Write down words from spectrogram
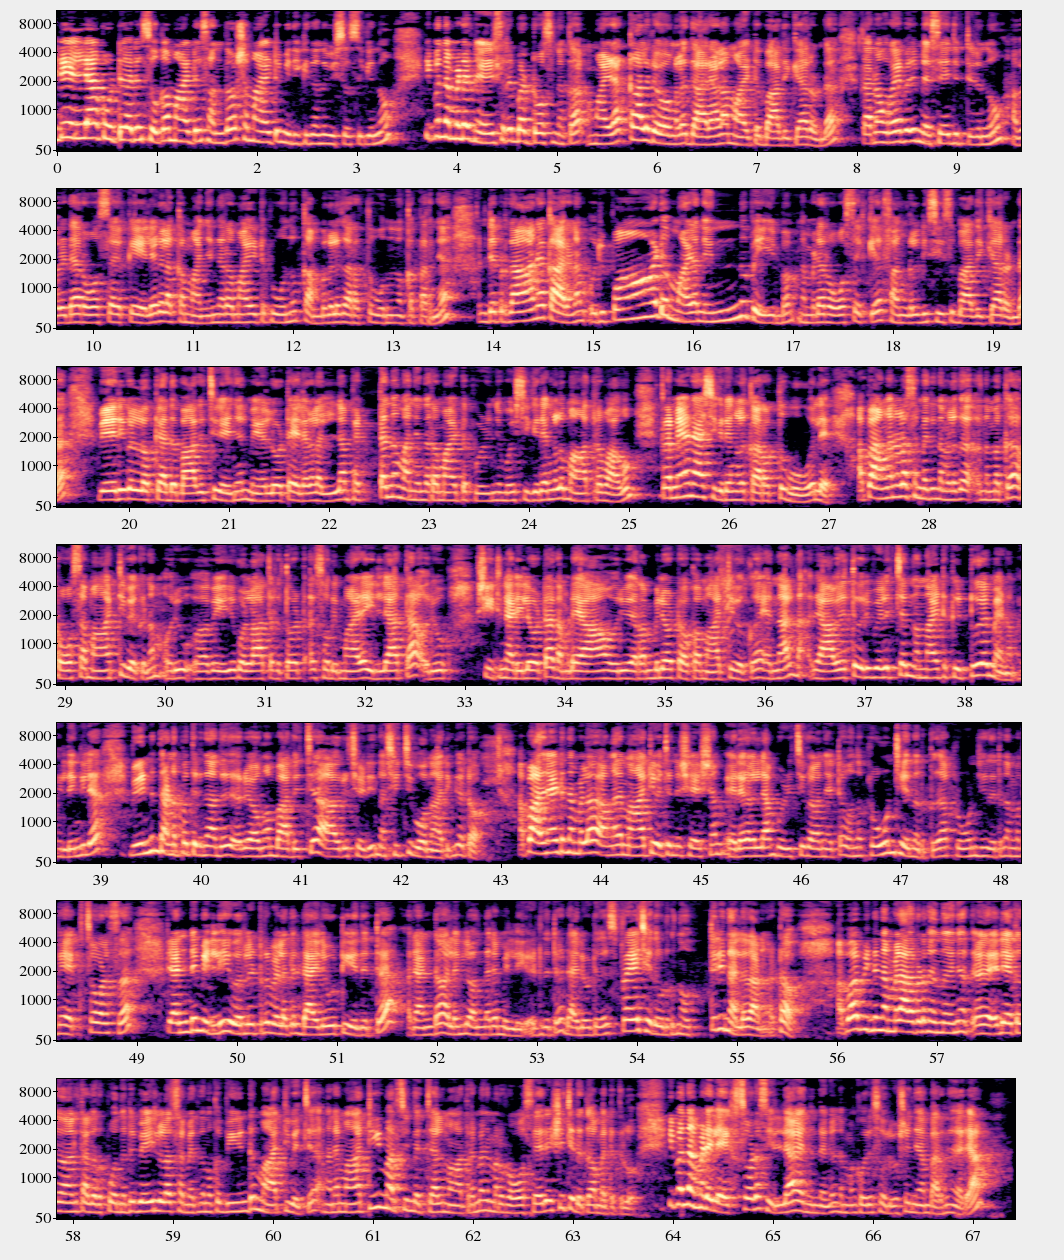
എന്റെ എല്ലാ കൂട്ടുകാരും സുഖമായിട്ടും സന്തോഷമായിട്ടും ഇരിക്കുന്നെന്ന് വിശ്വസിക്കുന്നു. ഇപ്പം നമ്മുടെ നഴ്സറി ബഡ് റോസിനൊക്കെ മഴക്കാല രോഗങ്ങൾ ധാരാളമായിട്ട് ബാധിക്കാറുണ്ട്. കാരണം കുറേ പേര് മെസ്സേജ് ഇട്ടിരുന്നു. അവരുടെ റോസയൊക്കെ ഇലകളൊക്കെ മഞ്ഞ നിറമായിട്ട് പോകുന്നു കമ്പുകൾ കറുത്തു പോകുന്നു എന്നൊക്കെ പറഞ്ഞ്. അതിന്റെ പ്രധാന കാരണം ഒരുപാട് മഴ നിന്ന് പെയ്യുമ്പം നമ്മുടെ റോസയ്ക്ക് ഫംഗൽ ഡിസീസ് ബാധിക്കാറുണ്ട്. വേരുകളിലൊക്കെ അത് ബാധിച്ചു കഴിഞ്ഞാൽ മേളിലോട്ട് ഇലകളെല്ലാം പെട്ടെന്ന് മഞ്ഞ നിറമായിട്ട് പൊഴിഞ്ഞു പോയി. ശിഖരങ്ങൾ മാത്രമാകും. ക്രമേണ ആ ശിഖരങ്ങൾ കറുത്തു പോകും അല്ലേ? അപ്പോൾ അങ്ങനെയുള്ള സമയത്ത് നമ്മൾ നമുക്ക് റോസ മാറ്റി വെക്കണം. ഒരു ആ, വെയിൽ കൊള്ളാത്തടത്തോട്ട് സോറി മഴ ഇല്ലാത്ത ഒരു ഷീറ്റിനടിയിലോട്ടോ നമ്മുടെ ആ ഒരു ഇറമ്പിലോട്ടോ ഒക്കെ മാറ്റി വെക്കുക. എന്നാൽ രാവിലത്തെ ഒരു വെളിച്ചം നന്നായിട്ട് കിട്ടുകയും വേണം. ഇല്ലെങ്കിൽ വീണ്ടും തണുപ്പത്തിരുന്ന് അത് രോഗം ബാധിച്ച് ആ ഒരു ചെടി നശിച്ചു പോകുന്നതായിരിക്കും കേട്ടോ. അപ്പോൾ അതിനായിട്ട് നമ്മൾ അങ്ങനെ മാറ്റി വെച്ചതിന് ശേഷം ഇലകളെല്ലാം പൊഴിച്ച് കളഞ്ഞിട്ട് ഒന്ന് പ്രൂൺ ചെയ്ത് നിർത്തുക. പ്രൂൺ ചെയ്തിട്ട് നമുക്ക് എക്സോളസ് രണ്ട് മില്ലി ഒരു ലിറ്റർ വെള്ളത്തിൽ ഡൈലൂട്ട് ചെയ്തിട്ട് രണ്ടോ അല്ലെങ്കിൽ ഒന്നര മില്ലി എടുത്തിട്ട് ഡൈലൂട്ട് ചെയ്ത് സ്പ്രേ ചെയ്ത് കൊടുക്കുന്നത് ഒത്തിരി നല്ലതാണ് കേട്ടോ. അപ്പോൾ പിന്നെ നമ്മൾ അവിടെ നിന്ന് കഴിഞ്ഞാൽ ഇലയൊക്കെ നല്ല തളർപ്പ് വന്നിട്ട് വെയിലുള്ള സമയത്ത് നമുക്ക് വീണ്ടും മാറ്റി വെച്ച് അങ്ങനെ മാറ്റിയും മറിച്ചും വെച്ചാൽ മാത്രമേ നമ്മുടെ റോസയെ രക്ഷിച്ചെടുക്കാൻ പറ്റത്തുള്ളൂ. ഇപ്പം നമ്മുടെ ലെക്സോഡസ് ഇല്ല എന്നുണ്ടെങ്കിൽ നമുക്കൊരു സൊല്യൂഷൻ ഞാൻ പറഞ്ഞു തരാം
